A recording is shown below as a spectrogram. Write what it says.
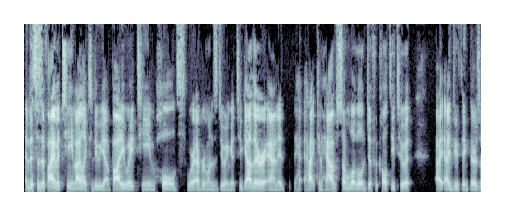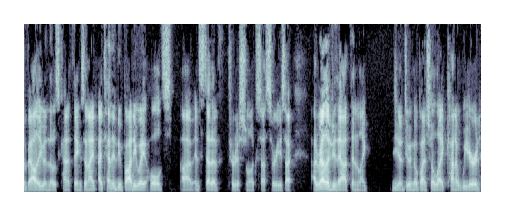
And this is if I have a team, I like to do yeah body weight team holds where everyone's doing it together, and it ha- can have some level of difficulty to it. I, I, do think there's a value in those kind of things, and I, I tend to do body weight holds uh, instead of traditional accessories. I I'd rather do that than like you know doing a bunch of like kind of weird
